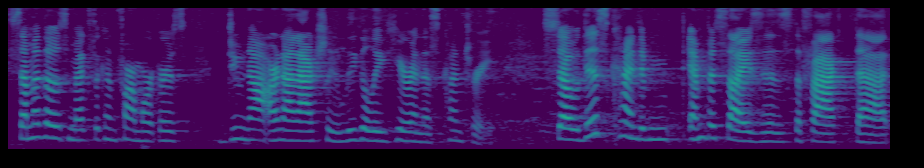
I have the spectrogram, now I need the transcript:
Some of those Mexican farm workers do not, are not actually legally here in this country. So this kind of emphasizes the fact that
